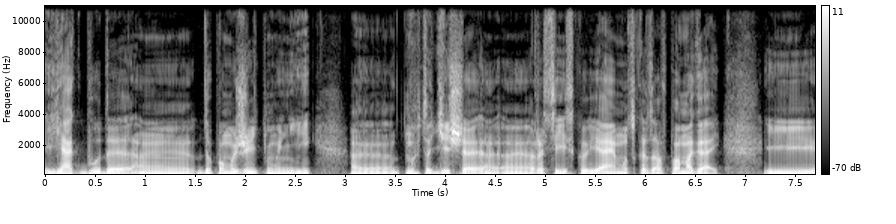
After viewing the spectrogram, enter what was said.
як буде допоможіть мені, ну тоді ще російською. Я йому сказав, помагай. І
